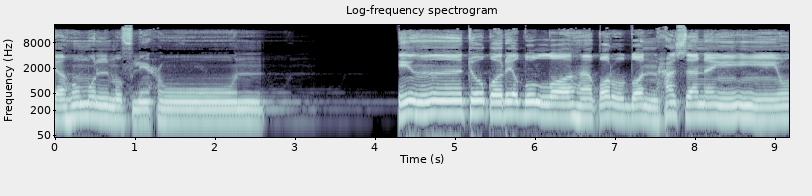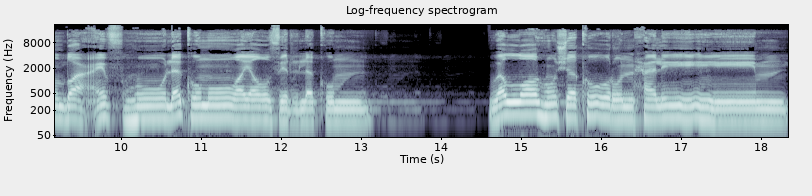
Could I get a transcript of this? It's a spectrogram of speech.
هم المفلحون. إن تقرضوا الله قرضا حسنا يضعفه لكم ويغفر لكم. والله شكور حليم.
